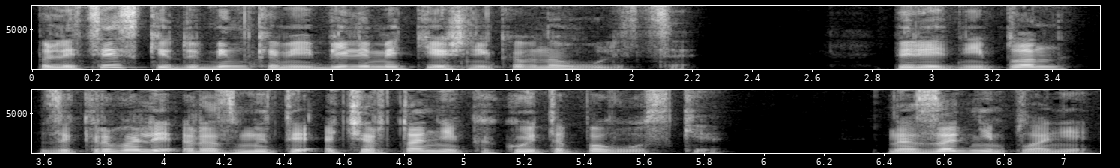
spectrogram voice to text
полицейские дубинками били мятежников на улице. Передний план закрывали размытые очертания какой-то повозки. На заднем плане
